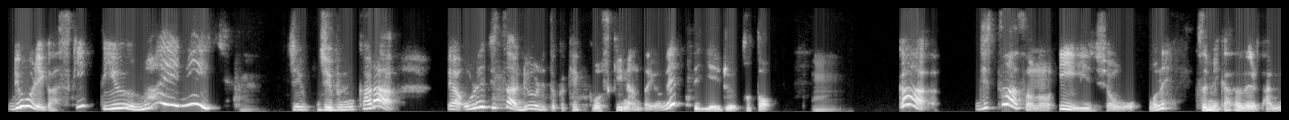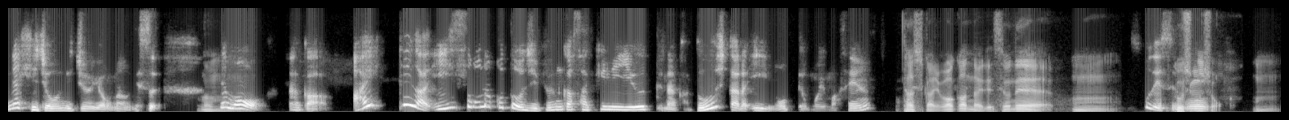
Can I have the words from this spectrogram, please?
料理が好きっていう前にうんじ自分から、いや、俺実は料理とか結構好きなんだよねって言えることうん。が、実はそのいい印象をね、積み重ねるためには非常に重要なんです。うんで、も、なんか、相手が言いそうなことを自分が先に言うってなんかどうしたらいいのって思いません？確かにわかんないですよね。うん。そうですよねどうしまし。ょう？うん。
